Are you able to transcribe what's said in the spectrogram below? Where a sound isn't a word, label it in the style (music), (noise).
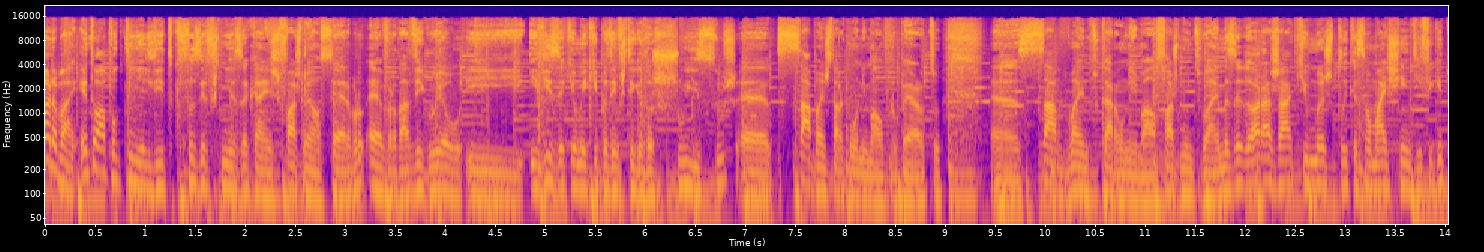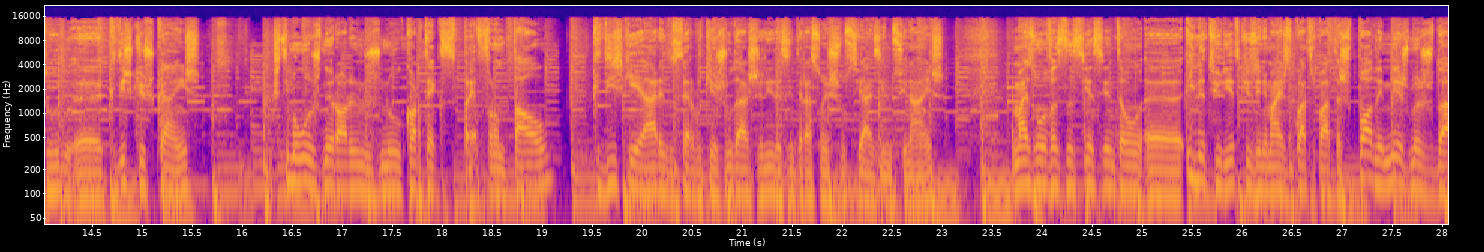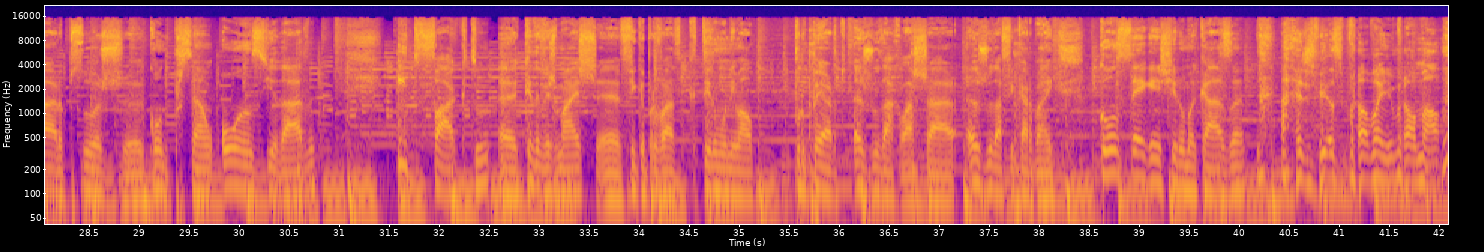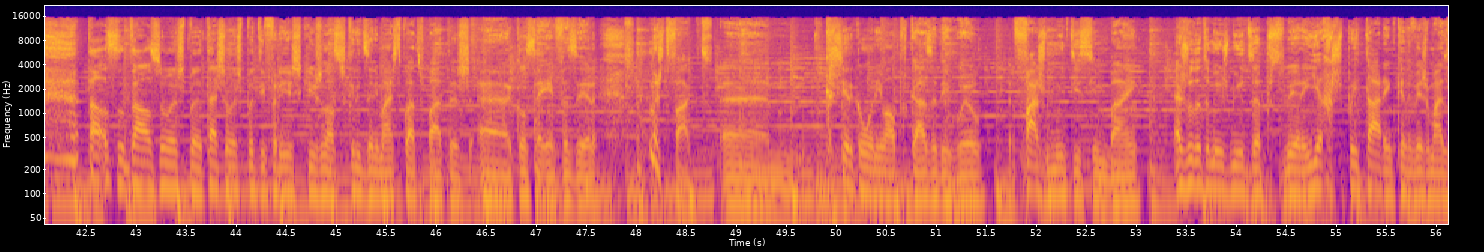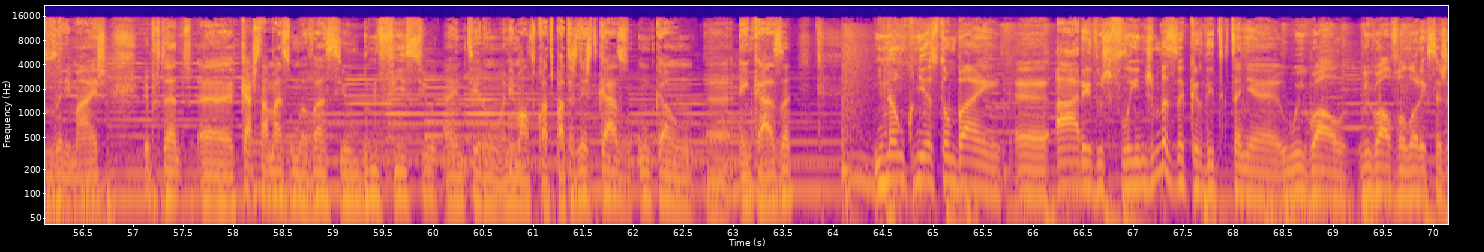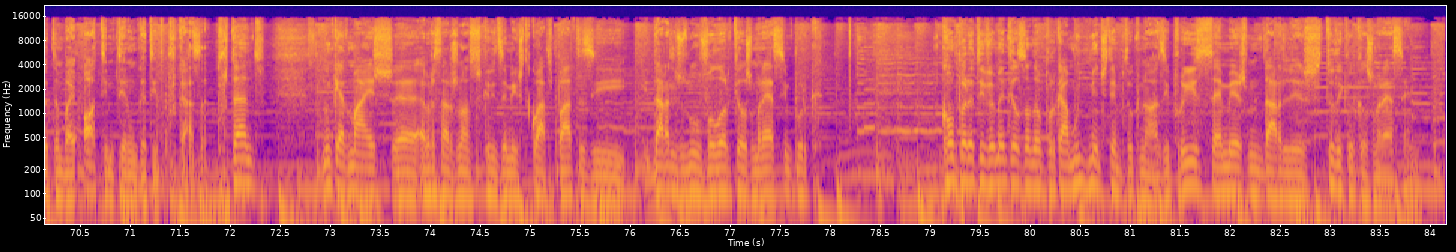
Ora bem, então há pouco tinha-lhe dito que fazer festinhas a cães faz bem ao cérebro, é verdade, digo eu, e, e diz aqui uma equipa de investigadores suíços, uh, sabem estar com o animal por perto, uh, sabe bem tocar um animal, faz muito bem, mas agora há já aqui uma explicação mais científica e tudo, uh, que diz que os cães estimulam os neurónios no córtex pré-frontal, que diz que é a área do cérebro que ajuda a gerir as interações sociais e emocionais. É mais um avanço na ciência, então, uh, e na teoria de que os animais de quatro patas podem mesmo ajudar pessoas uh, com depressão ou ansiedade. E de facto, uh, cada vez mais fica provado que ter um animal por perto ajuda a relaxar, ajuda a ficar bem, consegue encher uma casa, (laughs) às vezes para o bem e para o mal. Tal, tal são as, tais são as patifarias que os nossos queridos animais de quatro patas conseguem fazer. Mas de facto, crescer com um animal por casa, digo eu, faz muitíssimo bem. Ajuda também os miúdos a perceberem e a respeitarem cada vez mais os animais. E portanto, uh, cá está mais um avanço e um benefício em ter um animal de quatro patas, neste caso, um cão em casa. Não conheço tão bem uh, a área dos felinos, mas acredito que tenha o igual, o igual valor e que seja também ótimo ter um gatito por casa. Portanto, não quero mais uh, abraçar os nossos queridos amigos de quatro patas e, e dar-lhes o valor que eles merecem, porque comparativamente eles andam por cá muito menos tempo do que nós e por isso é mesmo dar-lhes tudo aquilo que eles merecem.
